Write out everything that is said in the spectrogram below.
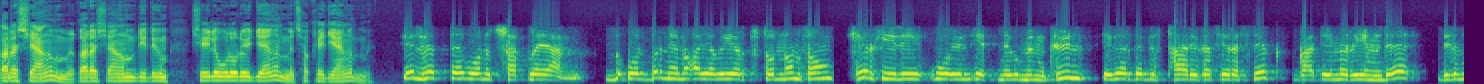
Garaşýaňyzmy? Garaşýaňyzmy diýdigim, şeýle olar öýdýäňizmi, çak edýäňizmi? Elbetde, ony çaklaýan. Ol birneme aýagy ýer tutandan soň, her hili oýun etmegi mümkin. Eger-de biz taryha seretsek, gadymy Rimde biziň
